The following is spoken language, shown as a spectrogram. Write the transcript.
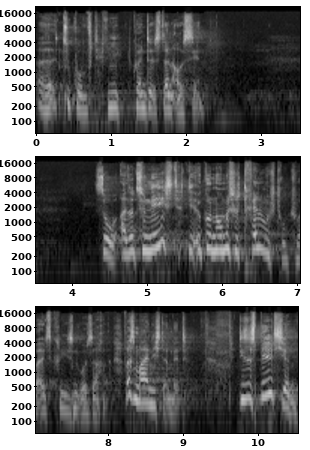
äh, Zukunft. Wie könnte es dann aussehen? So, also zunächst die ökonomische Trennungsstruktur als Krisenursache. Was meine ich damit? Dieses Bildchen,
